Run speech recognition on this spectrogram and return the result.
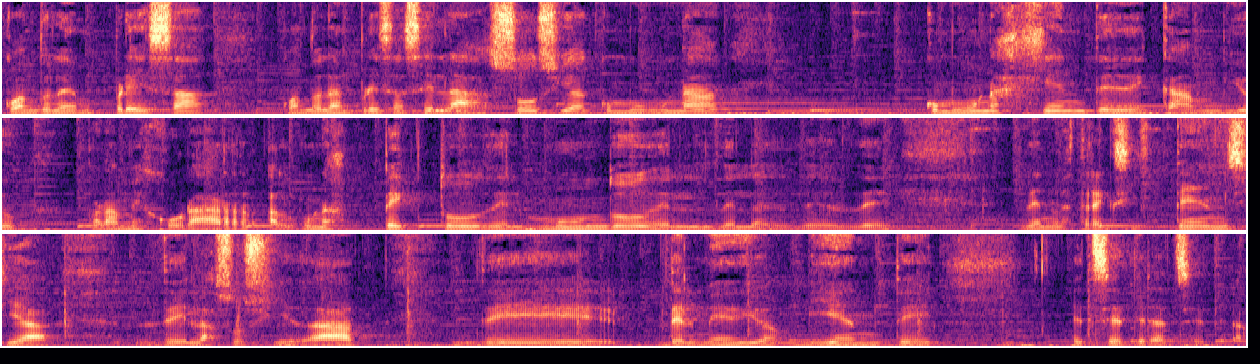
cuando la empresa cuando la empresa se la asocia como una como un agente de cambio para mejorar algún aspecto del mundo, de, nuestra existencia, de la sociedad, del medio ambiente, etcétera, etcétera.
